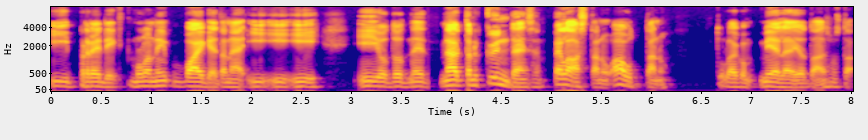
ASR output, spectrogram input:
e-predict. Mulla on niin vaikeita nämä i i-jutut, niin näyttänyt kynteensä, pelastanut, auttanut. Tuleeko mieleen jotain semmoista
